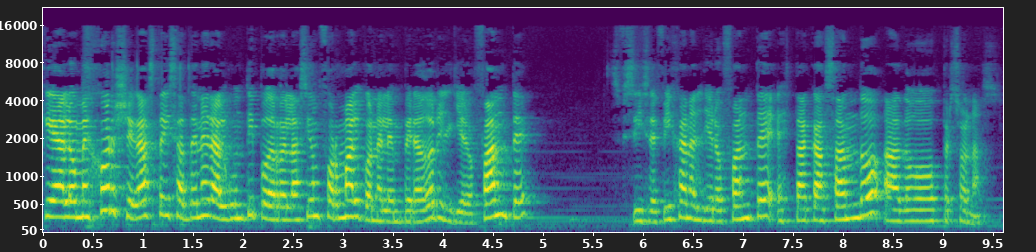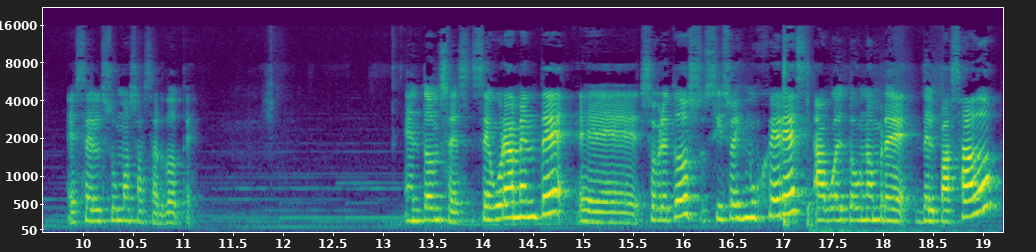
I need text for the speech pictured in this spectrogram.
que a lo mejor llegasteis a tener algún tipo de relación formal con el emperador y el hierofante. Si se fijan, el hierofante está casando a dos personas. Es el sumo sacerdote. Entonces, seguramente, eh, sobre todo si sois mujeres, ha vuelto un hombre del pasado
